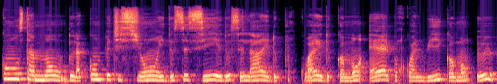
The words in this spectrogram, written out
constamment de la compétition et de ceci et de cela et de pourquoi et de comment elle, pourquoi lui, comment eux,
